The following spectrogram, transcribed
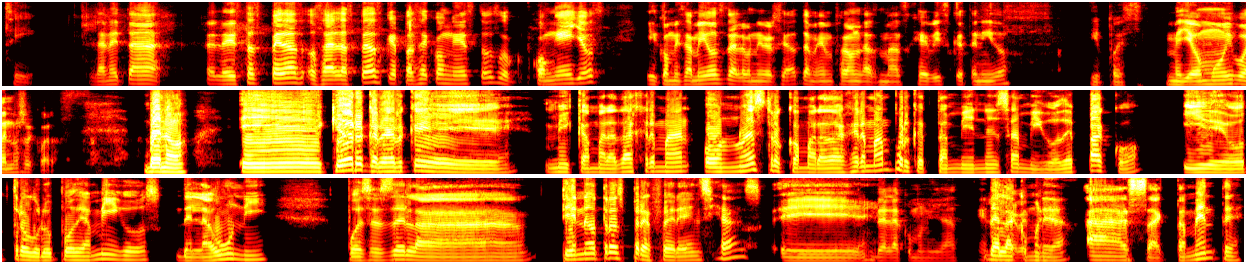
Sí. La neta, estas pedas, o sea, las pedas que pasé con estos o con ellos y con mis amigos de la universidad también fueron las más heavies que he tenido. Y pues me llevo muy buenos recuerdos. Bueno, eh, quiero recordar que mi camarada Germán, o nuestro camarada Germán, porque también es amigo de Paco y de otro grupo de amigos de la uni, pues es de la... Tiene otras preferencias. eh, De la comunidad. de la comunidad. Ah, exactamente.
